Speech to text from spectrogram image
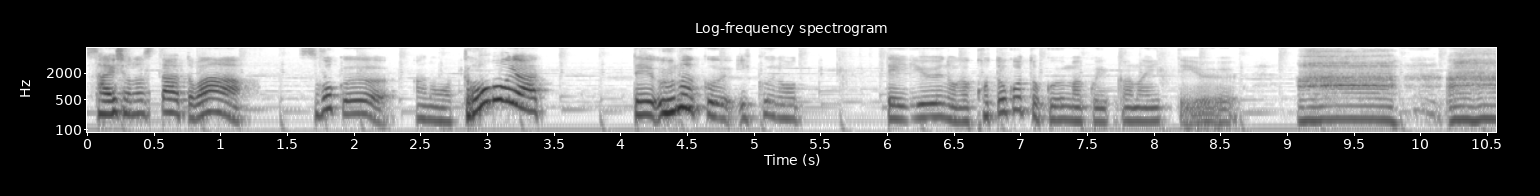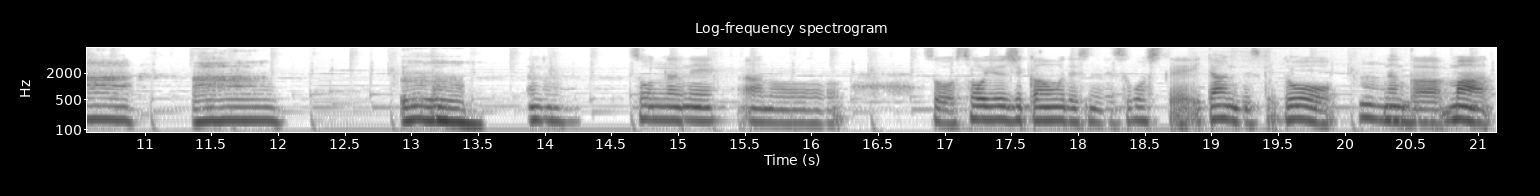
最初のスタートはすごくあのどうやってうまくいくのっていうのがことごとくうまくいかないっていうああ、ああ、ああ。うん。うん、そんなねあのそうそういう時間をですね過ごしていたんですけど、うなん。かま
